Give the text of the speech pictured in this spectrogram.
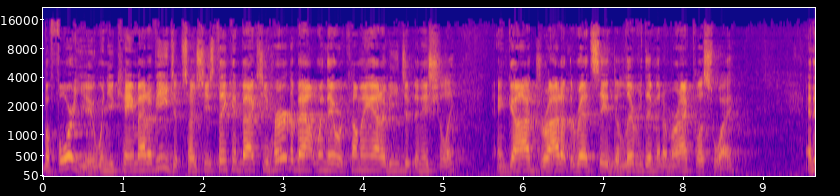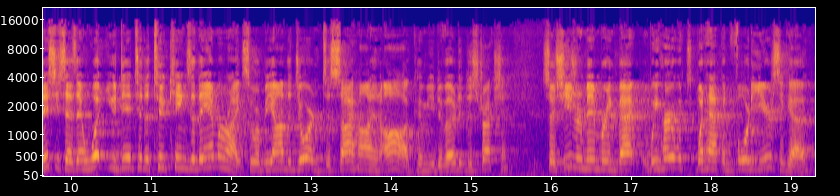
before you when you came out of Egypt. So she's thinking back. She heard about when they were coming out of Egypt initially, and God dried up the Red Sea and delivered them in a miraculous way. And then she says, And what you did to the two kings of the Amorites who were beyond the Jordan, to Sihon and Og, whom you devoted to destruction. So she's remembering back. We heard what, what happened 40 years ago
